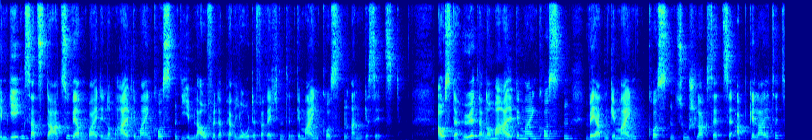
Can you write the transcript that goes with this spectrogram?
Im Gegensatz dazu werden bei den Normalgemeinkosten die im Laufe der Periode verrechneten Gemeinkosten angesetzt. Aus der Höhe der Normalgemeinkosten werden Gemeinkostenzuschlagsätze abgeleitet,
